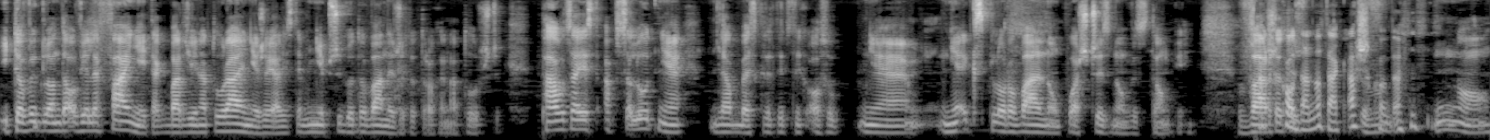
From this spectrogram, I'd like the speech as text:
I to wygląda o wiele fajniej, tak bardziej naturalnie, że ja jestem nieprzygotowany, że to trochę naturszczyk. Pauza jest absolutnie dla bezkrytycznych osób nie, nieeksplorowalną płaszczyzną wystąpień. Warto a szkoda, też, no tak, a szkoda. No,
